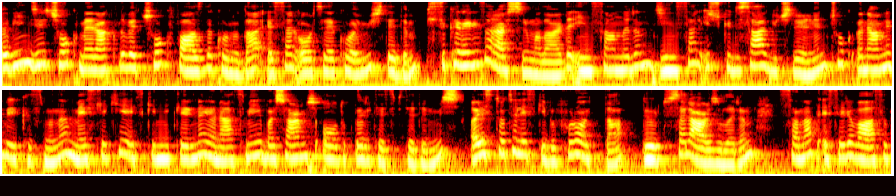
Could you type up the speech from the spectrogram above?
Da Vinci çok meraklı ve çok fazla konuda eser ortaya koymuş dedim. Psikanaliz araştırmalarda insanların cinsel içgüdüsel güçlerinin çok önemli bir kısmını mesleki etkinliklerine yöneltmeyi başarmış oldukları tespit edilmiş. Aristoteles gibi Freud da dürtüsel arzuların sanat eseri vasıtasıyla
